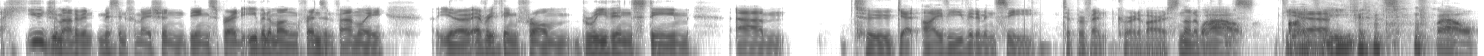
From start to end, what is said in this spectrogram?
a huge amount of misinformation being spread even among friends and family. You know, everything from breathe in steam. Um, to get IV vitamin C to prevent coronavirus. None of wow. which is yeah. IV vitamin C. wow.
